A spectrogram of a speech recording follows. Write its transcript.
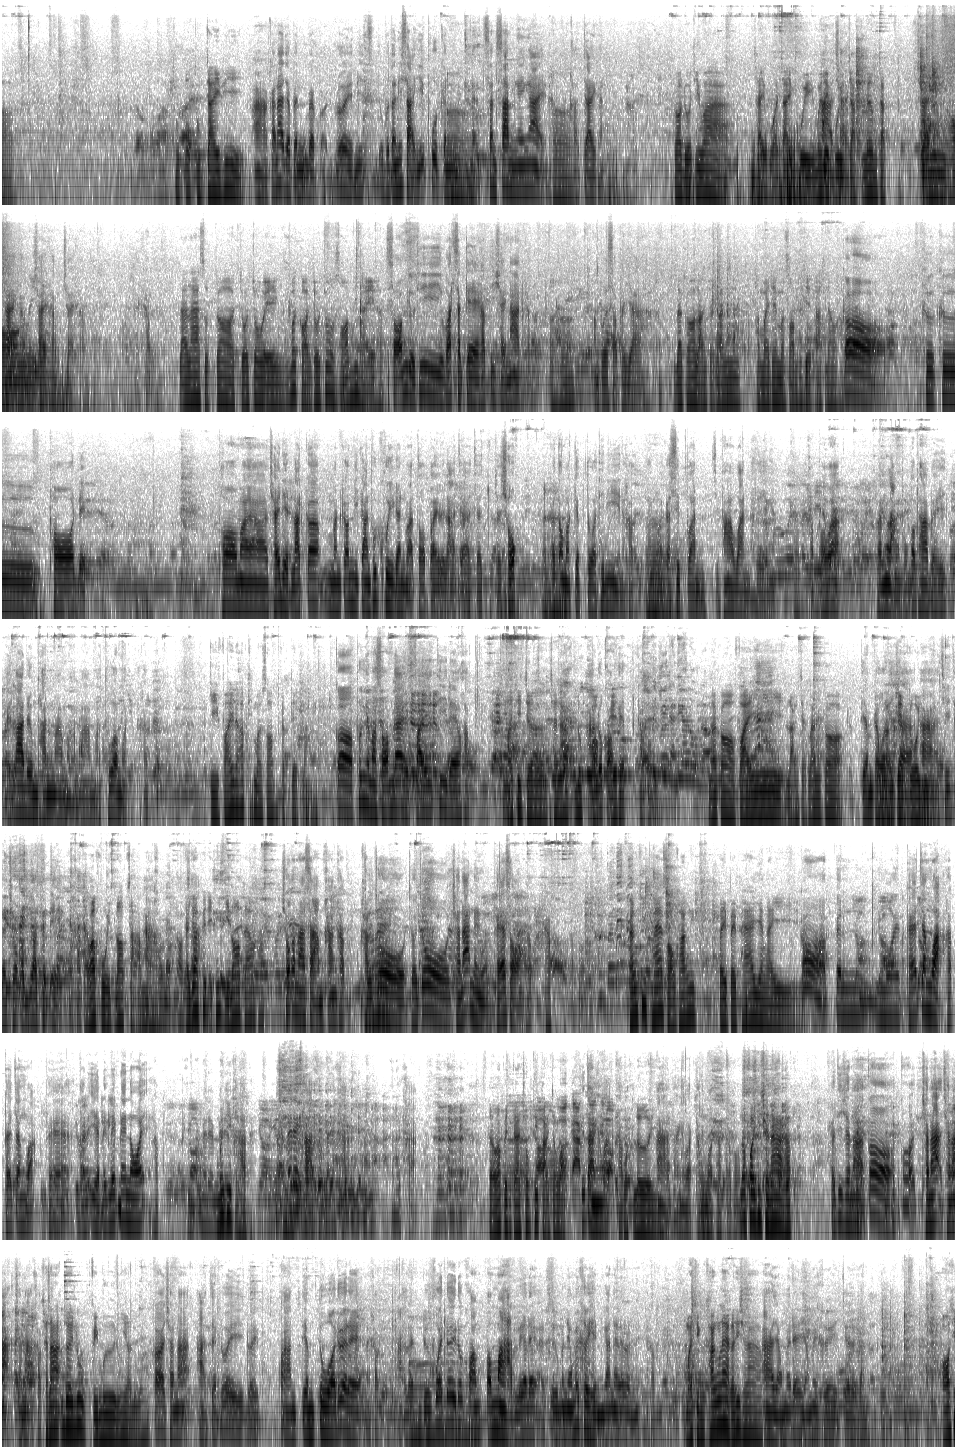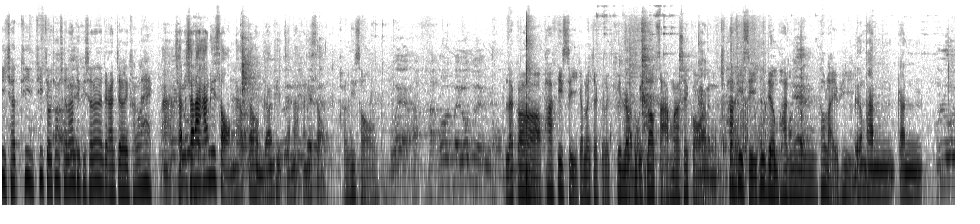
ถูกอกถูกใจพี่ อ่าก็น่าจะเป็นแบบด้วยนิอุปตนิสัยที่พูดกันอ่าสั้นๆ ง่ายๆนะครับอ่าเข้าใจกัน ก็โดยที่ว่าใช้หัวใจคุยไม่ได้อ่าคุยใช่ จากเริ่มจากใช่เงินทอใช่งครับอะไรอย่างใช่เงี้ยครับใช่ครับใช่ครับ แล้วล่าสุดก็โจโจ้เองเมื่อก่อนโจโจ้ซ้อมที่ไหนครับซ้อมอยู่ที่วัดสแกครับที่ชัยนาทครับอ่าฮะอำเภอสัพพยาครับแล้วก็หลังจากนั้นทำไมได้มาซ้อมที่เดชรัฐแล้วครับก็คือคือพอเด็ก พอมาใช้เด็ดรัดก็มันก็มีการพูดคุยกันว่าต่อไปเวลาจะจะจะชก อ่าฮะก็ต้องมาเก็บตัวที่นี่นะครับอย่างน้อยก็อ่าสิบวันสิบห้าวันอะไรอย่างเงี้ยครับครับเพราะว่าหลังๆผมก็พาไปไปล่าเดิมพันมามามามาทั่วหมดครับ กี่ไฟท์แล้วครับที่มาซ้อมกับเดชรัฐ ก็เพิ่งจะมาซ้อมได้ไฟท์ที่แล้วครับไฟท์ที่เจอชนะลูกกอ่าอกลูกกอกเพเพชชรรครับผมแล้วก็ไฟท์หลังจากนั้นก็เตรียมตัวกำลังที่เตรียมจะตัวอยู่อ่าที่จะชกกับยอดเพชรเอกนะครับ แต่ว่าโควิดรอบสามมาอ่าโควิดรอบสาม กับยอดเพชรเอกนี่กี่รอบแล้วครับ ชกกันมาสามครั้งครับครั้งโจแรก โจ้โจโจ้ชนะหนึ่งแพ้สองครับ ครับครับผมครั้งที่แพ้สองครั้งนี่ไปไปแพ้ยังไง ก็เป็นมวยแพ้จังหวะครับแพ้จังหวะแพ้รายละเอียดเล็ก ๆ น้อยๆครับไม่ได้ไม่ได้ขาด ไม่ไม่ได้ขาดครับไม่ได้ขาด ไม่ได้ขาดแต่ว่าเป็นการชกที่ต่างจังหวัดที่ต่างจังหวัดครับ หมดเลยอ่าต่างจังหวัดทั้งหมดครับครับผมแล้วไฟท์ที่ชนะครับ ไปที่ชนะก็ก็ชนะชนะชนะครับชนะด้วยลูกฝีมืออย่างนี้เหรอหรือว่า ก็ชนะอาจจะด้วยด้วยความเตรียมตัวด้วยเลยนะครับอาจจะอ๋อหรือว่าด้วยด้วยความประมาทหรืออะไรคือมันยังไม่เคยเห็นกันอะไรแบบนี้นะครับหมายถึงครั้งแรกอะที่ชนะครับ อ่ายังไม่ได้ยังไม่เคยเจอกัน อ๋อที่ชะที่ที่โจโจ้ชนะที่คือชนะในการเจอกันครั้งแรก อ่าชนะชนะครั้งที่สองนะครับถ้าผมจำไม่ผิดชนะครั้งที่สอง ครั้งที่สองแล้วก็ภาคที่สี่กำลังจะเกิดขึ้นแล้วโควิดรอบสามมาใช่ก่อนภาคที่สี่นี่เดิมพันเท่าไหร่พี่ เดิมพันกัน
